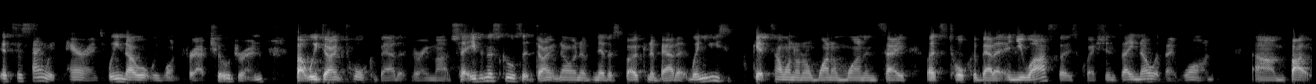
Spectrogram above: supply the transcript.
it's the same with parents, we know what we want for our children, but we don't talk about it very much. So even the schools that don't know and have never spoken about it, when you get someone on a one-on-one and say, let's talk about it, and you ask those questions, they know what they want. Um, but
